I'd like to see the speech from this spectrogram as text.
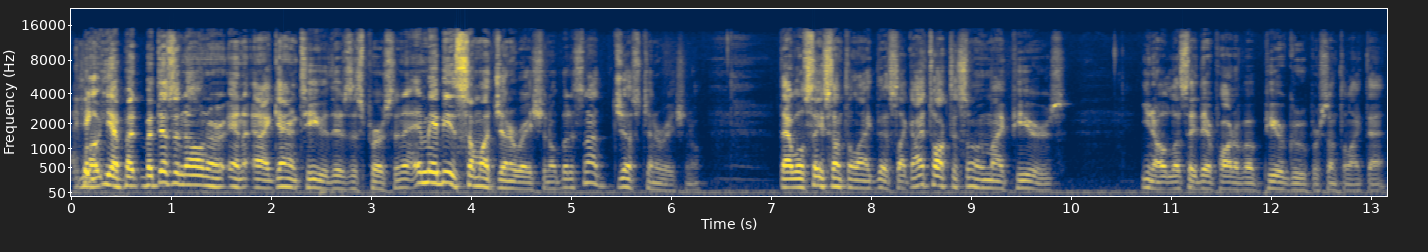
Think, well, yeah, but but there's an owner, and, and I guarantee you, there's this person, and maybe it's somewhat generational, but it's not just generational, that will say something like this. Like I talk to some of my peers, you know, let's say they're part of a peer group or something like that,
